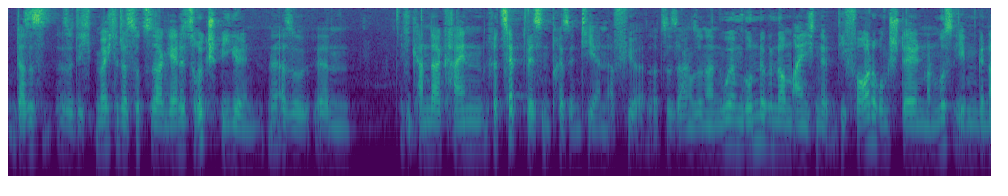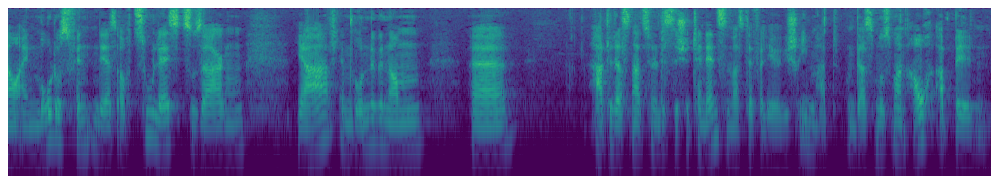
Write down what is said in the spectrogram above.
Das ist, also ich möchte das sozusagen gerne zurückspiegeln. Also ähm, ich kann da kein Rezeptwissen präsentieren dafür sozusagen, sondern nur im Grunde genommen eigentlich eine, die Forderung stellen, man muss eben genau einen Modus finden, der es auch zulässt, zu sagen, ja, im Grunde genommen äh, hatte das nationalistische Tendenzen, was der Verleger geschrieben hat. Und das muss man auch abbilden.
